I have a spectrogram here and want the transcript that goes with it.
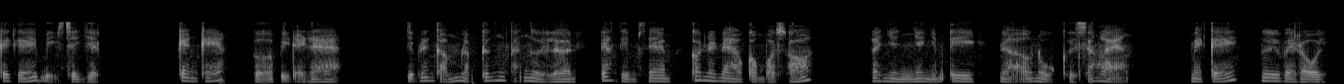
cái ghế bị xê dịch. Can két, cửa bị đẩy ra. Diệp Lan Cẩm lập tức thẳng người lên, đang tìm xem có nơi nào còn bỏ sót. Lại nhìn nhan nhiễm y nở nụ cười sáng lạng. Mẹ kế, ngươi về rồi.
